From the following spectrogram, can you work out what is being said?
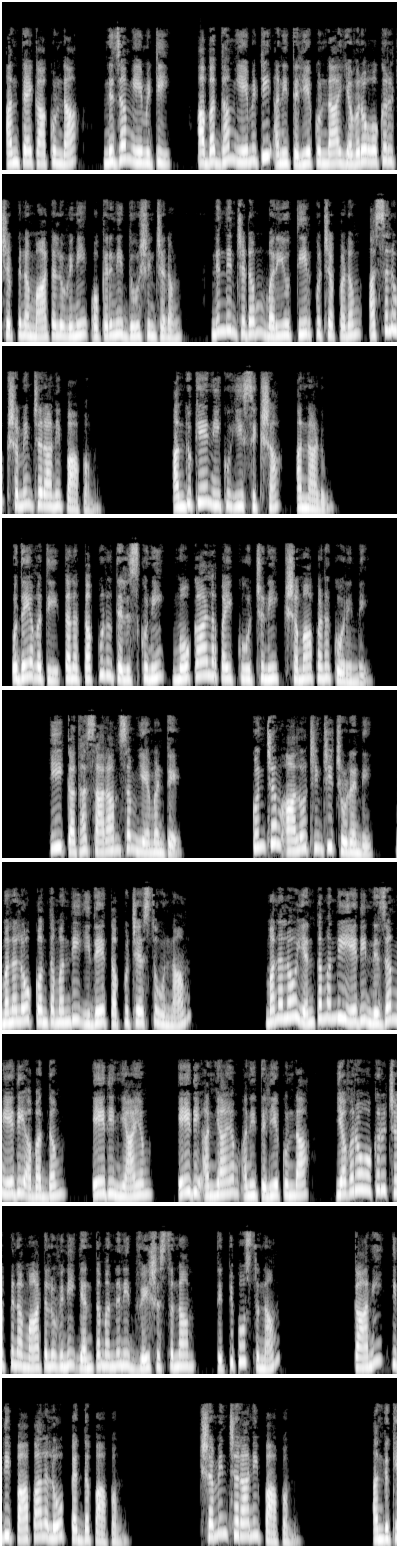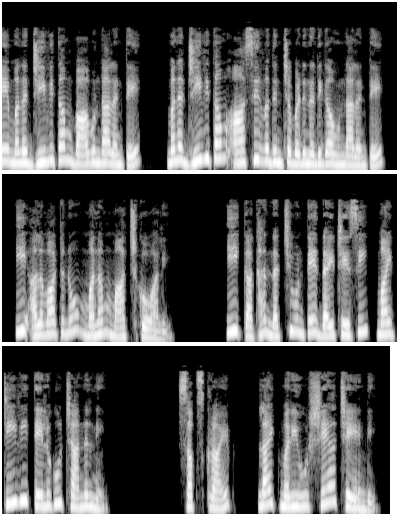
అంతేకాకుండా నిజం ఏమిటి? అబద్ధం ఏమిటి అని తెలియకుండా ఎవరో ఒకరు చెప్పిన మాటలు విని ఒకరిని దూషించడం నిందించడం మరియు తీర్పు చెప్పడం అస్సలు క్షమించరాని పాపం. అందుకే నీకు ఈ శిక్ష అన్నాడు. ఉదయవతి తన తప్పును తెలుసుకుని మోకాళ్ళపై కూర్చుని క్షమాపణ కోరింది. ఈ కథ సారాంశం ఏమంటే కొంచెం ఆలోచించి చూడండి మనలో కొంతమంది ఇదే తప్పు చేస్తూ ఉన్నాం? మనలో ఎంతమంది ఏది నిజం ఏది అబద్ధం ఏది న్యాయం ఏది అన్యాయం అని తెలియకుండా ఎవరో ఒకరు చెప్పిన మాటలు విని ఎంతమందిని ద్వేషిస్తున్నాం తిట్టిపోస్తున్నాం? కాని ఇది పాపాలలో పెద్ద పాపం. క్షమించరాని పాపం. అందుకే మన జీవితం బాగుండాలంటే మన జీవితం ఆశీర్వదించబడినదిగా ఉండాలంటే ఈ అలవాటును మనం మార్చుకోవాలి. ఈ కథ నచ్చి ఉంటే దయచేసి మై టీవీ తెలుగు ఛానల్ని సబ్స్క్రైబ్ లైక్ మరియు షేర్ చేయండి.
